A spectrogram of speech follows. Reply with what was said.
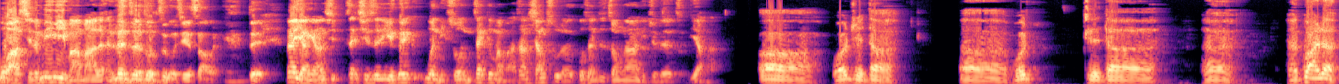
哇，写的密密麻麻的，很认真的做自我介绍。哎，对。那养羊其在其实也可以问你说，你在跟妈妈这样相处的过程之中啊，你觉得怎么样啊？啊，我觉得。呃，我觉得呃很快乐，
